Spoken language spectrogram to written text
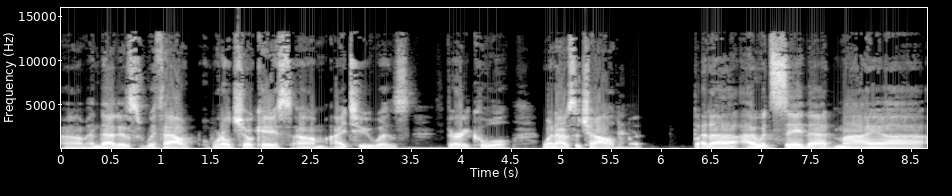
um, and that is without World Showcase. Um, I too was very cool when I was a child, but but uh, I would say that my uh,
